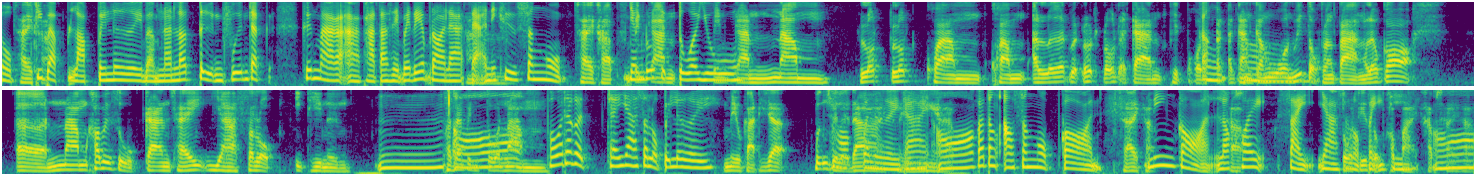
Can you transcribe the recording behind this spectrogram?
ลบใช่ครับที่แบบหลับไปเลยแบบนั้นแล้วตื่นฟื้นจากขึ้นมาก็อ่าผ่าตัดเสร็จไปเรียบร้อยแล้ว แต่อันนี้คือสงบใช่ครับ ยังเป็นรู้สึกตัวอยู่เป็นการนลดลดความความ alert ลดลดอาการผิดปกติกังอาการกังวลอ๋อวิตกต่างๆ แล้วก็เอ่อ นำเข้าไปสู่การใช้ยาสลบอีกทีหนึ่งอืมเพราะจะเป็นตัวนำเพราะว่าถ้าเกิดใช้ยาสลบไปเลย มีโอกาสที่จะปึ้งไปช็เลอกยได้ไปเลยได้ะรางงี้อ๋อครับก็ต้องเอาสงบก่อน ใช่ครับ นิ่งก่อน แล้วครับค่อยใส่ยาสตัวลบที่ไปสลอีบกเข้าทีไปครับอ๋อใช่ครับ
